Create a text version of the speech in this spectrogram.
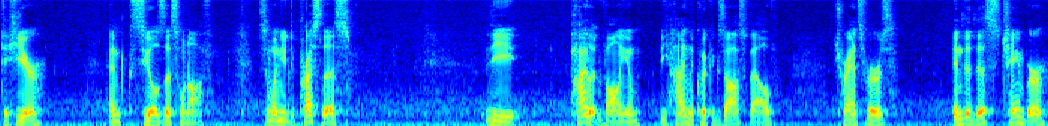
to here and seals this one off. So when you depress this, the pilot volume behind the quick exhaust valve transfers into this chamber.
